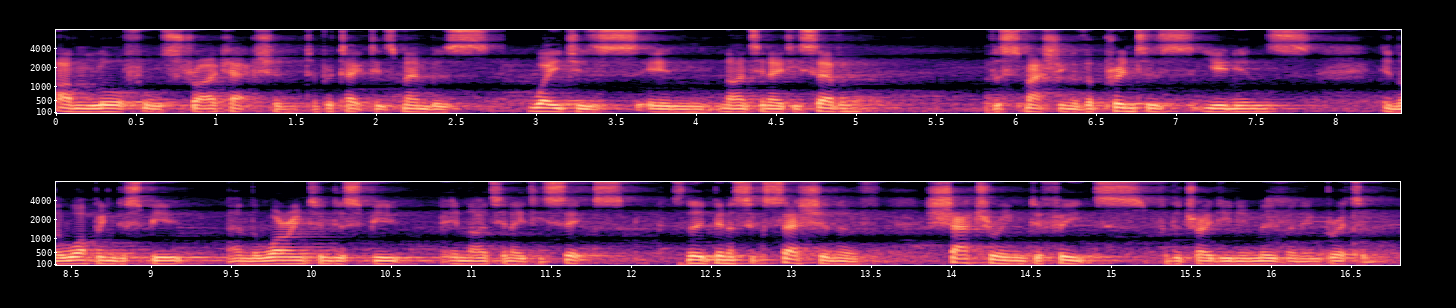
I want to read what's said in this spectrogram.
unlawful strike action to protect its members' wages in 1987, the smashing of the printers' unions in the Wapping dispute and the Warrington dispute in 1986. So there'd been a succession of shattering defeats for the trade union movement in Britain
